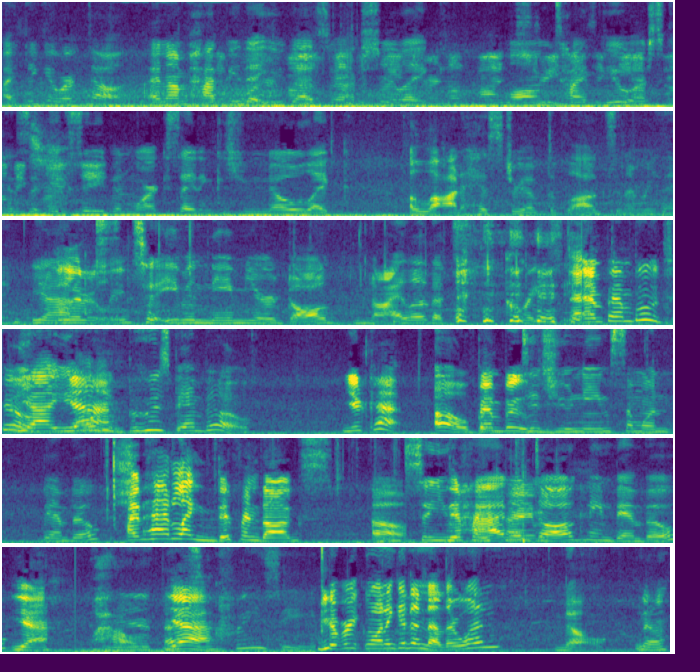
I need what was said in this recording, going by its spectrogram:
I think it worked out, and I'm happy that you guys are actually like long time viewers because it makes it even more exciting because you know like a lot of history of the vlogs and everything. yeah, Literally. To even name your dog Nyla, that's crazy. And bamboo too. Yeah, yeah. But Who's Bamboo? Your cat. Oh, Bamboo. Did you name someone Bamboo? I've had like different dogs. Oh, so you Different had a dog named Bamboo? Yeah. Wow, Yeah. that's Yeah. crazy. You ever want to get another one? No. No.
